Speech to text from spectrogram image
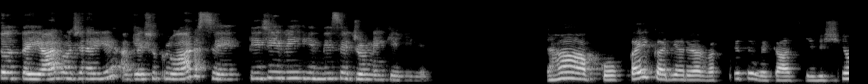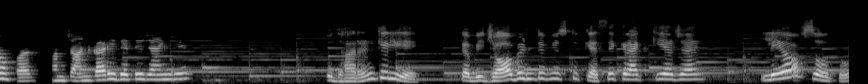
तो तैयार हो जाइए अगले शुक्रवार से टीजीवी हिंदी से जुड़ने के लिए। जहाँ आपको कई करियर और व्यक्तित्व विकास के विषयों पर हम जानकारी देते जाएँगे। उदाहरण के लिए, कभी जॉब इंटरव्यूज़ को कैसे क्रैक किया जाए? ले हो तो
